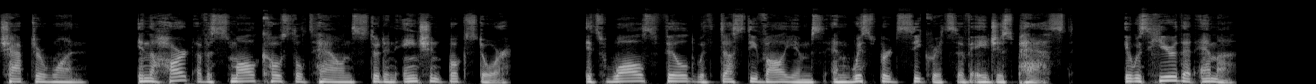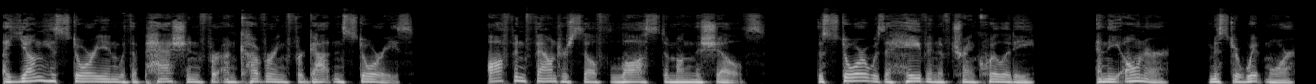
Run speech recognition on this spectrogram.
Chapter 1 In the heart of a small coastal town stood an ancient bookstore, its walls filled with dusty volumes and whispered secrets of ages past. It was here that Emma, a young historian with a passion for uncovering forgotten stories, often found herself lost among the shelves. The store was a haven of tranquility, and the owner, Mr. Whitmore,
